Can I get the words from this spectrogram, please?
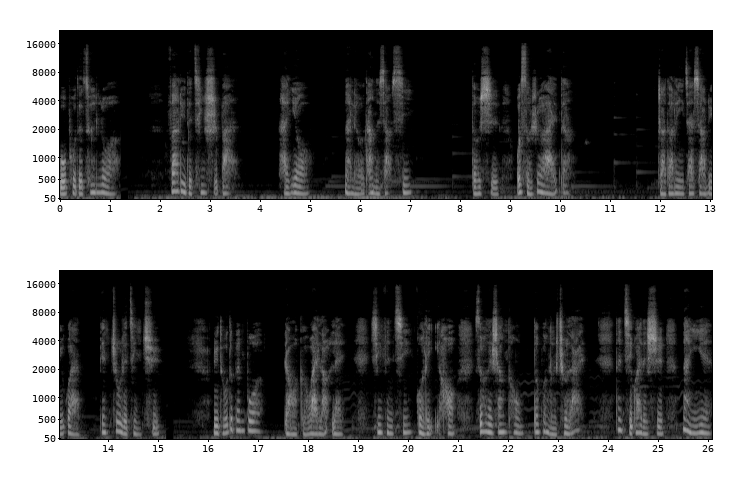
古朴的村落，发绿的青石板，还有那流淌的小溪，都是我所热爱的。找到了一家小旅馆。便住了进去。旅途的奔波让我格外劳累，兴奋期过了以后，所有的伤痛都蹦了出来。但奇怪的是，那一夜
